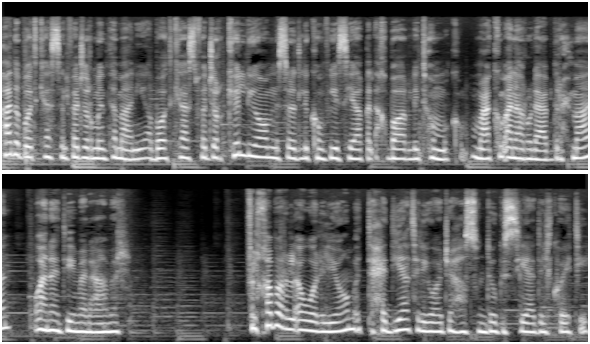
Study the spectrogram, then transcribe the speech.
هذا بودكاست الفجر من ثمانية بودكاست فجر كل يوم نسرد لكم فيه سياق الأخبار اللي تهمكم. معكم أنا رولا عبد الرحمن وأنا ديما العامر. في الخبر الأول اليوم التحديات اللي يواجهها الصندوق السيادي الكويتي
